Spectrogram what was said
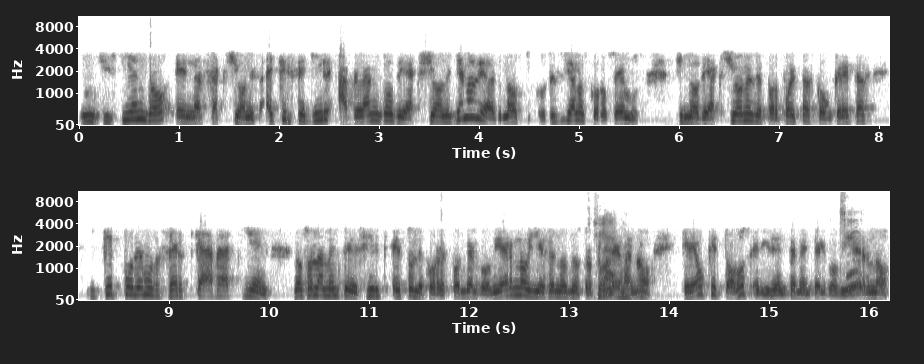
insistiendo en las acciones, hay que seguir hablando de acciones, ya no de diagnósticos, eso ya los conocemos, sino de acciones, de propuestas concretas y qué podemos hacer cada quien, no solamente decir esto le corresponde al gobierno y ese no es nuestro Claro. problema, no, creo que todos, evidentemente el gobierno,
